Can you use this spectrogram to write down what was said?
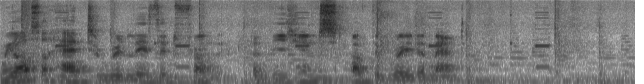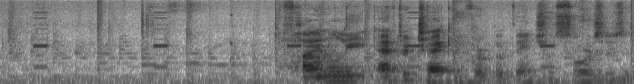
We also had to release it from the adhesions of the greater omentum. Finally, after checking for potential sources of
